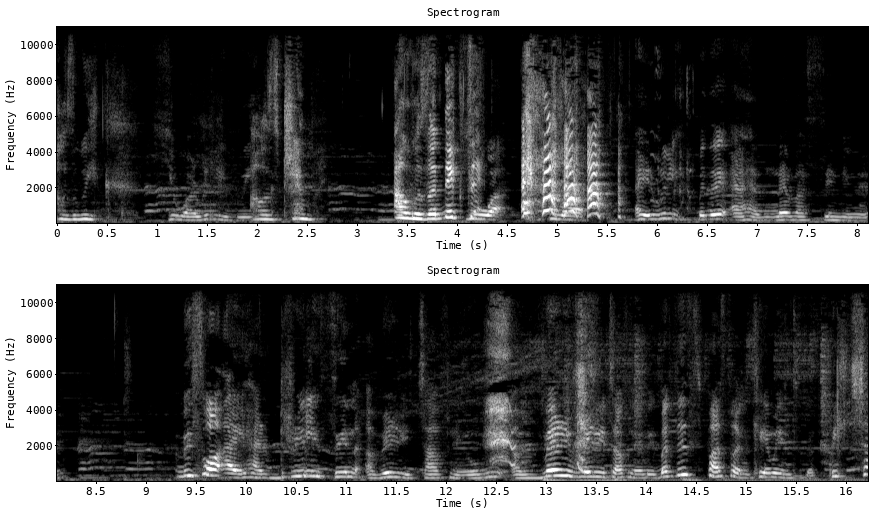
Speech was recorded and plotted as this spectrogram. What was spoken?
i was weak You were really weak. i was trembling i was addicted you were, you were I really, but then I had never seen you. Before I had really seen a very tough Naomi, a very, very tough Naomi. But this person came into the picture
